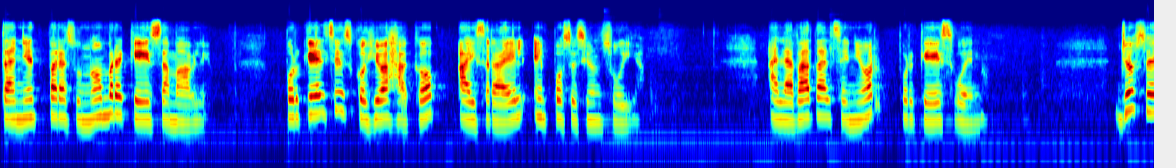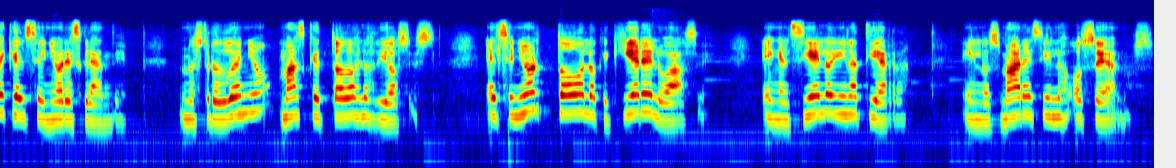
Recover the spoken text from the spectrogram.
Tañed para su nombre que es amable. Porque Él se escogió a Jacob, a Israel en posesión suya. Alabad al Señor porque es bueno. Yo sé que el Señor es grande, nuestro dueño más que todos los dioses. El Señor todo lo que quiere lo hace, en el cielo y en la tierra, en los mares y en los océanos.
